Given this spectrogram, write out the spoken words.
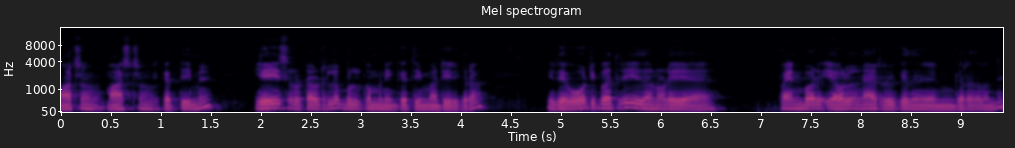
மாஸ்டர் மாஸ்டர் கத்தியுமே ஏஎஸ் ரொட்டாவேட்டரில் புல் கம்பெனி கத்தியும் மாட்டியிருக்கிறோம் இதை ஓட்டி பார்த்துட்டு இதனுடைய பயன்பாடு எவ்வளோ நேரம் இருக்குதுங்கிறத வந்து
